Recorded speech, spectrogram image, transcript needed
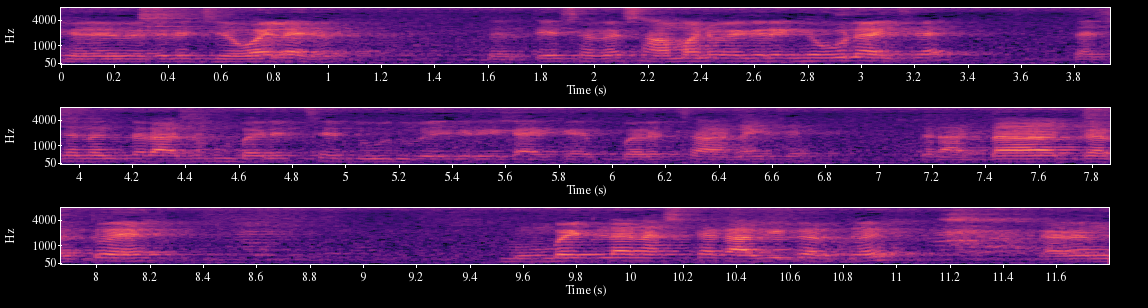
खेळ वगैरे जेवायला येतात. तर ते सगळं सामान वगैरे घेऊन यायचं आहे. त्याच्यानंतर अजून बरेचसे दूध वगैरे काय काय बरंचसं आणायचं आहे. तर आता करतो आहे मुंबईतला नाश्ता गावी करतोय. कारण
